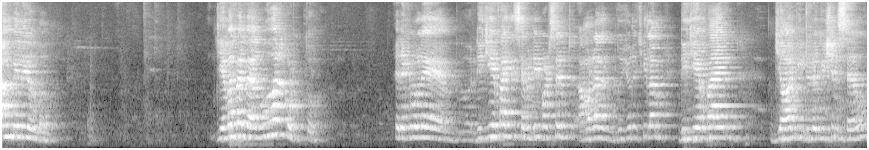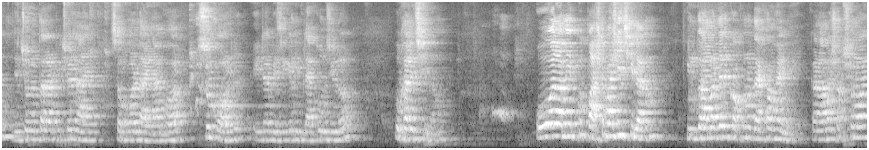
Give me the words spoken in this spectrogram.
আনবিলিভেবল যেভাবে ব্যবহার করতো, এটাকে বলে ডিজিএফআই সেভেন্টি পার্সেন্ট আমরা দুজনে ছিলাম ডিজিএফআই জয়েন্ট ইন্টারোগেশন সেল যে চৌরতলার পিছনে সকল ডাইনাঘর সুকল এটা বেসিক্যালি ব্ল্যাক হোল ছিল, ওখানে ছিলাম। ও আর আমি খুব পাশাপাশি ছিলাম, কিন্তু আমাদের কখনো দেখা হয়নি, কারণ আমরা সবসময়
